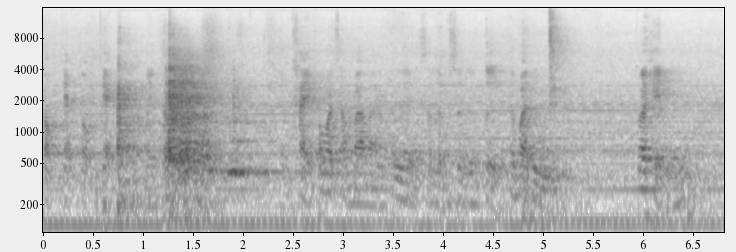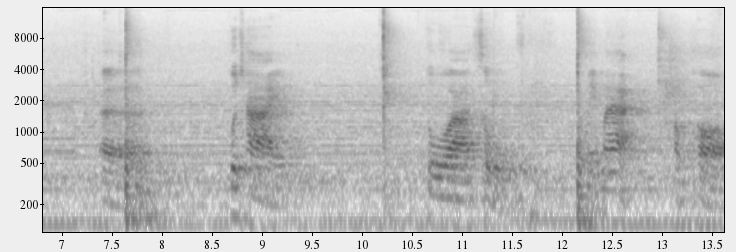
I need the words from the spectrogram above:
กอกแกกกอกแกกเหมือนกับใครเข้ามาทำอะไรก็เลยสลืมสลืมตื่นขึ้นมาดู ก็เห็นผู้ชาย ตัวสูงไม่มากผอม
